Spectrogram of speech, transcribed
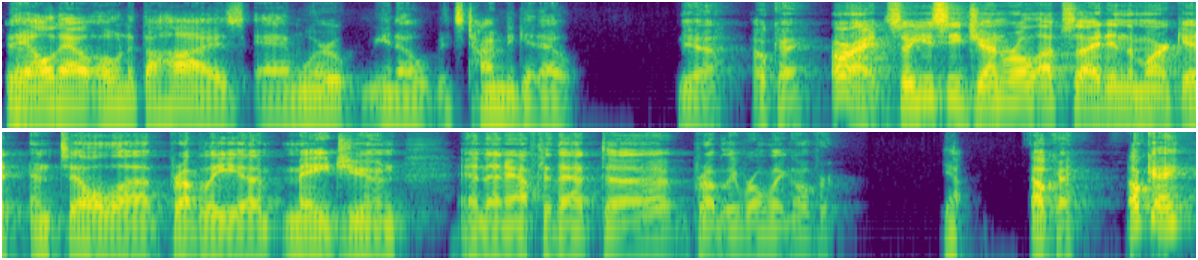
Yeah. They all now own at the highs, and we're, you know, it's time to get out. Yeah. Okay. All right. So you see general upside in the market until uh, probably uh, May, June, and then after that, uh, probably rolling over. Yeah. Okay. Okay.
